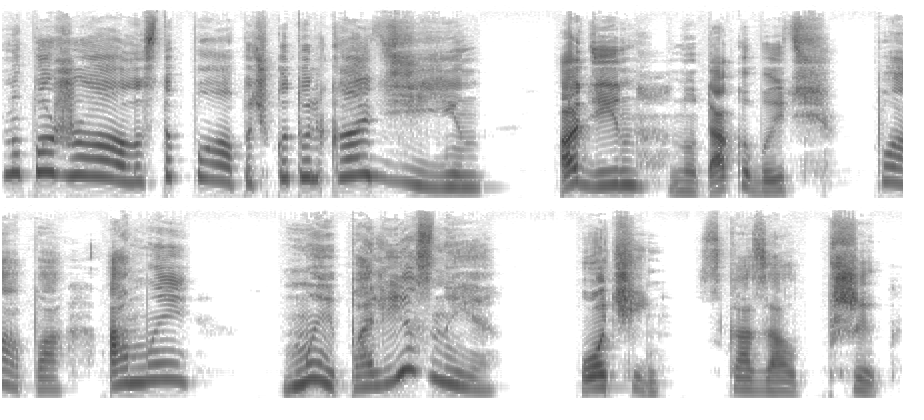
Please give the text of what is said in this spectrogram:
«Ну, пожалуйста, папочка, только один». «Один, ну так и быть». «Папа, а мы... мы полезные?» «Очень», — сказал Пшик.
